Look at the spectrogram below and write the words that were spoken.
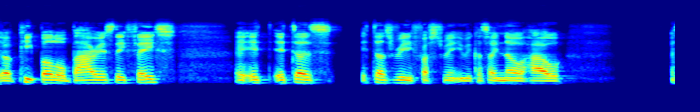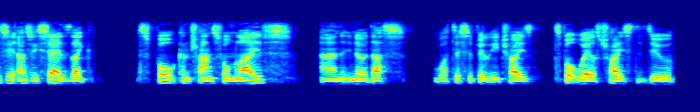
uh, people or barriers they face. It, it it does it does really frustrate me because I know how, as as we said, like sport can transform lives, and you know that's what disability tries. Sport Wales tries to do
